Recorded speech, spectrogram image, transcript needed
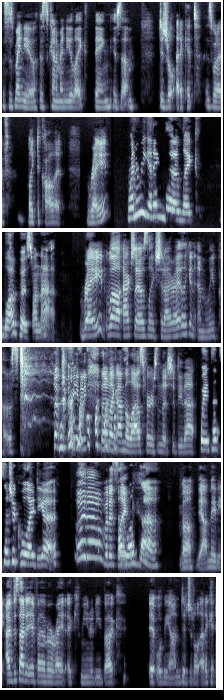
this is my new this is kind of my new like thing is um digital etiquette is what i've like to call it right when are we getting the like blog post on that Right. Well, actually, I was like, should I write like an Emily post of community? and I'm like, I'm the last person that should do that. Wait, that's such a cool idea. I know, but it's like, I that. Huh. well, yeah, maybe. I've decided if I ever write a community book, it will be on digital etiquette.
